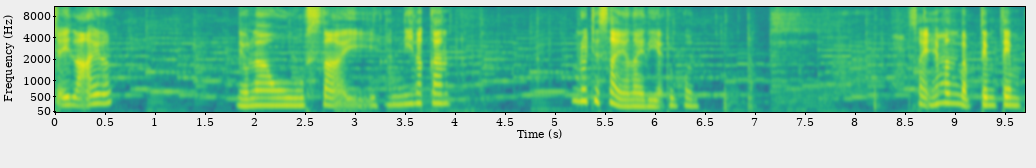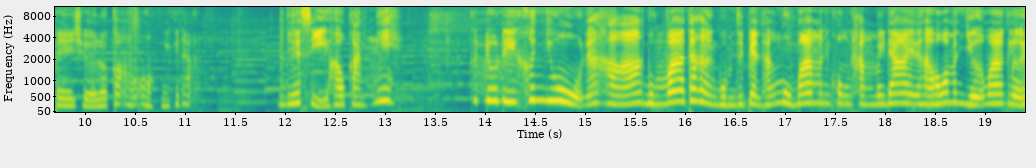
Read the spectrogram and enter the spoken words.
ใจร้ายนะเดี๋ยวเราใส่อันนี้ละกัน ไม่รู้จะใส่อะไรดีอะทุกคน ใส่ให้มันแบบเต็มๆไปเฉยๆแล้วก็เอาออกนี้ก็ได้ มันจะได้สีเข้ากันนี่ ก็ดูดีขึ้นอยู่นะคะ บุ๋มว่าถ้าหากบุ๋มจะเปลี่ยนทั้งหมู่บ้านมันคงทำไม่ได้นะคะ เพราะว่ามันเยอะมากเลย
